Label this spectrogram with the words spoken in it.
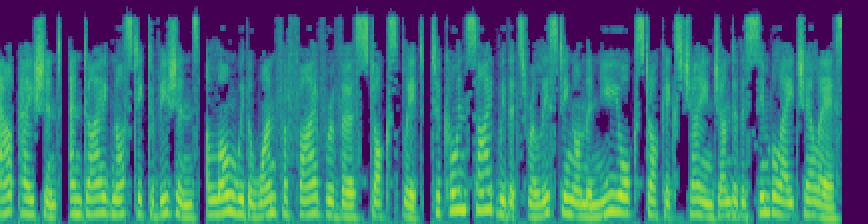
outpatient, and diagnostic divisions, along with a 1-for-5 reverse stock split, to coincide with its relisting on the New York Stock Exchange under the symbol HLS.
